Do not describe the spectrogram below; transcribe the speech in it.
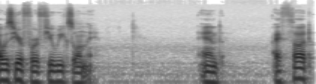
I was here for a few weeks only and I thought,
